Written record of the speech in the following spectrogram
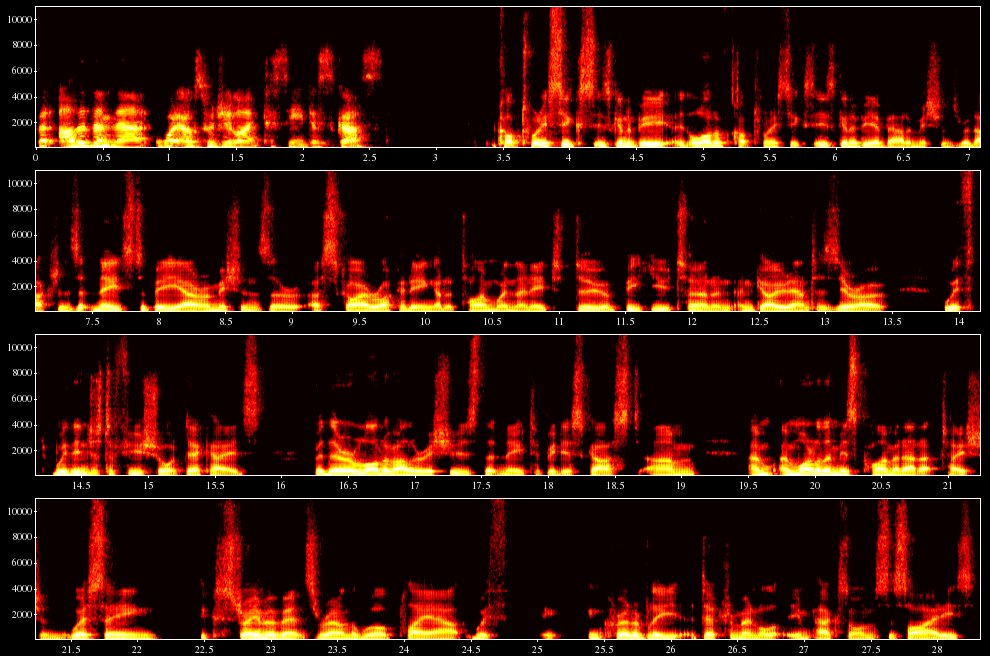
But other than that, what else would you like to see discussed? COP26 is going to be a lot of COP26 is going to be about emissions reductions. It needs to be our emissions are, are skyrocketing at a time when they need to do a big U turn and, and, go down to zero with within just a few short decades. but there are a lot of other issues that need to be discussed. Um, and, and one of them is climate adaptation. We're seeing extreme events around the world play out with incredibly detrimental impacts on societies.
